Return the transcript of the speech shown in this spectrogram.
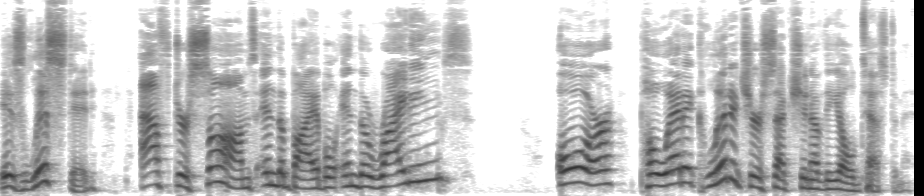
is listed after Psalms in the Bible in the writings or poetic literature section of the Old Testament.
